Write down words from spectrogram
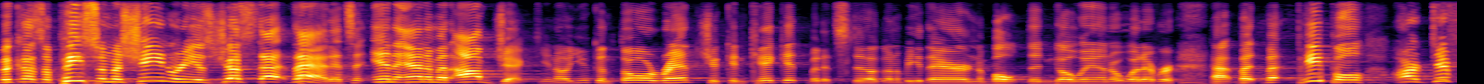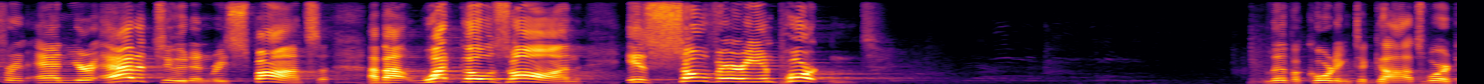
Because a piece of machinery is just that that. It's an inanimate object. You know, you can throw a wrench, you can kick it, but it's still going to be there and the bolt didn't go in or whatever. Uh, but but people are different and your attitude and response about what goes on is so very important. Live according to God's word.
